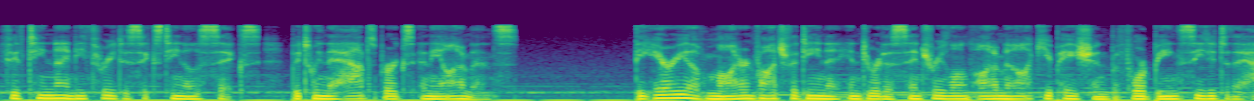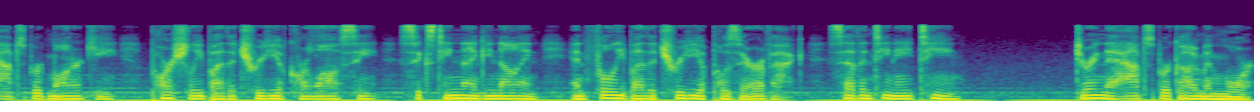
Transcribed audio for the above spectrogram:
1593 to 1606 between the Habsburgs and the Ottomans. The area of modern Vojvodina endured a century long Ottoman occupation before being ceded to the Habsburg monarchy partially by the Treaty of Karlovci 1699 and fully by the Treaty of Požarevac 1718. During the Habsburg-Ottoman War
